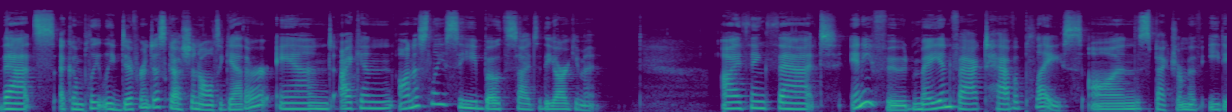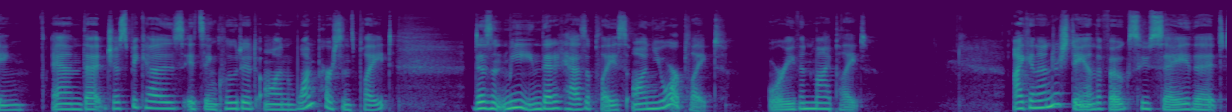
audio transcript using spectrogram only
That's a completely different discussion altogether, and I can honestly see both sides of the argument. I think that any food may, in fact, have a place on the spectrum of eating, and that just because it's included on one person's plate doesn't mean that it has a place on your plate or even my plate. I can understand the folks who say that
